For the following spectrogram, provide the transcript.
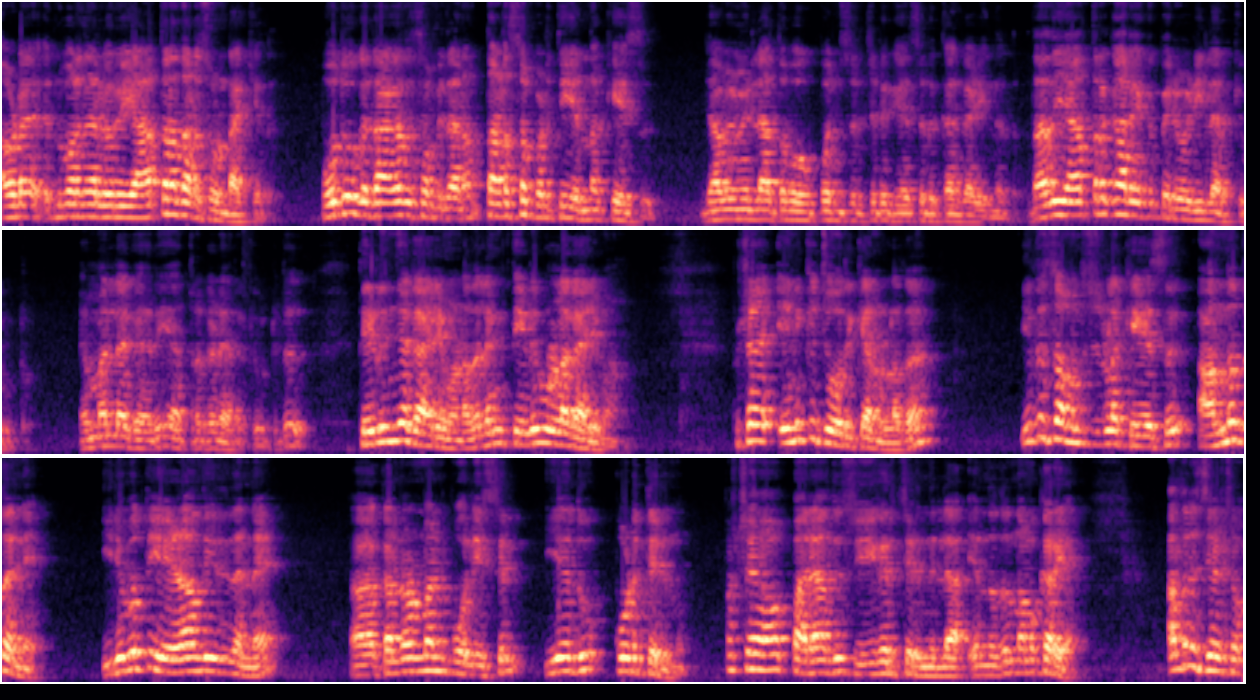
അവിടെ എന്ന് പറഞ്ഞാൽ ഒരു യാത്രാ തടസ്സം ഉണ്ടാക്കിയത്. പൊതുഗതാഗത സംവിധാനം തടസ്സപ്പെടുത്തി എന്ന കേസ് ജാമ്യമില്ലാത്ത വകുപ്പ് അനുസരിച്ചിട്ട് കേസ് എടുക്കാൻ കഴിയുന്നത്. അതായത് യാത്രക്കാരെയൊക്കെ പെരുവഴിയിൽ ഇറക്കി വിട്ടു. എം എൽ എ കയറി യാത്രക്കാരെ ഇറക്കി വിട്ടു. ഇത് തെളിഞ്ഞ കാര്യമാണ് അതല്ലെങ്കിൽ തെളിവുള്ള കാര്യമാണ്. പക്ഷെ എനിക്ക് ചോദിക്കാനുള്ളത് ഇത് സംബന്ധിച്ചിട്ടുള്ള കേസ് അന്ന് തന്നെ ഇരുപത്തിയേഴാം തീയതി തന്നെ കണ്ടോൺമെന്റ് പോലീസിൽ യദു കൊടുത്തിരുന്നു. പക്ഷെ ആ പരാതി സ്വീകരിച്ചിരുന്നില്ല എന്നത് നമുക്കറിയാം. അതിനുശേഷം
